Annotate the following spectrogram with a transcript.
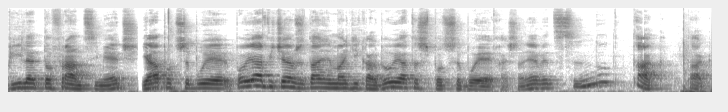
bilet do Francji mieć. Ja potrzebuję, bo ja widziałem, że Daniel Magical był, ja też potrzebuję jechać, no nie? Więc no tak, tak.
